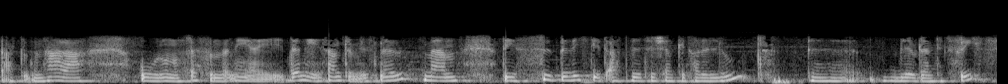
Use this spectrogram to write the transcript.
att den här oron och stressen den är, i, den är i centrum just nu. Men det är superviktigt att vi försöker ta det lugnt, eh, bli ordentligt frisk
